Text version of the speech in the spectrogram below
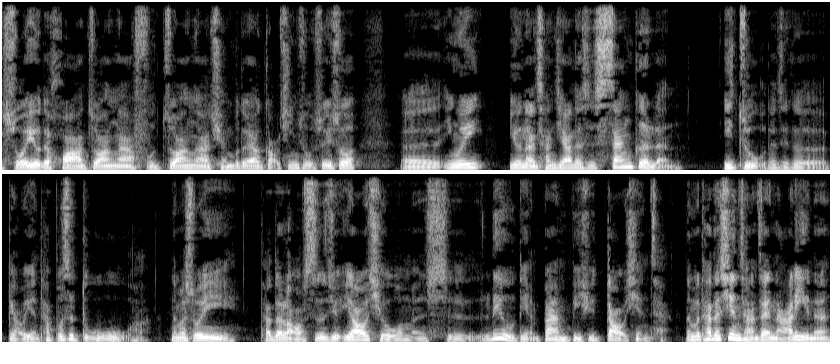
所有的化妆啊、服装啊，全部都要搞清楚。所以说。呃，因为 Yuna 参加的是三个人一组的这个表演，它不是独舞哈。那么所以他的老师就要求我们是六点半必须到现场。那么他的现场在哪里呢？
